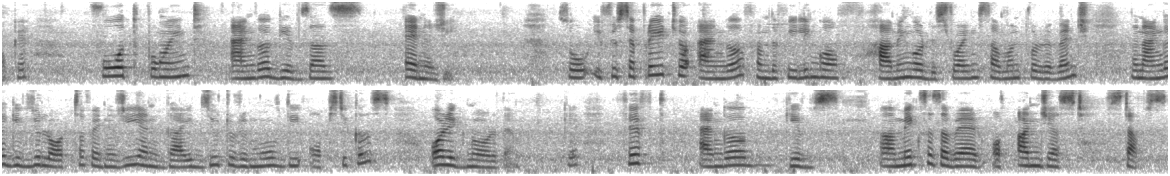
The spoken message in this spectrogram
okay? Fourth point anger gives us energy. So if you separate your anger from the feeling of harming or destroying someone for revenge then anger gives you lots of energy and guides you to remove the obstacles or ignore them. Okay. Fifth anger gives uh, makes us aware of unjust stuffs.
